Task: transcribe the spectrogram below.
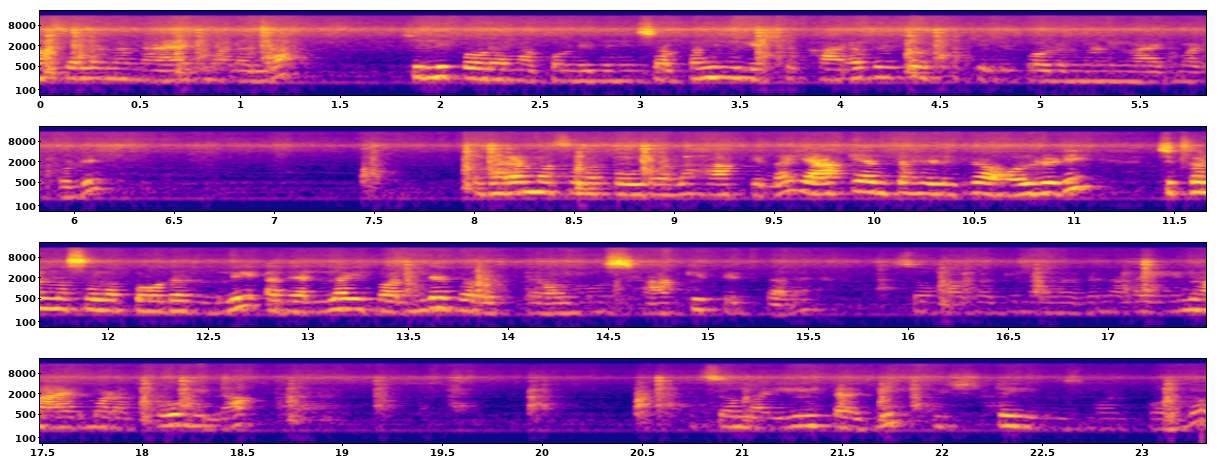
ಮಸಾಲ ನಾನು ಆ್ಯಡ್ ಮಾಡಲ್ಲ. ಚಿಲ್ಲಿ ಪೌಡರ್ ಹಾಕೊಂಡಿದ್ದೀನಿ. ಸ್ವಲ್ಪ ನಿಮ್ಗೆ ಎಷ್ಟು ಖಾರ ಬೇಕೋ ಅಷ್ಟು ಚಿಲ್ಲಿ ಪೌಡರ್ನ ನೀವು ಆ್ಯಡ್ ಮಾಡ್ಕೊಳ್ಳಿ. ಗರಂ ಮಸಾಲ ಪೌಡರ್ ಎಲ್ಲ ಹಾಕಿಲ್ಲ. ಯಾಕೆ ಅಂತ ಹೇಳಿದರೆ ಆಲ್ರೆಡಿ ಚಿಕನ್ ಮಸಾಲ ಪೌಡರಲ್ಲಿ ಅದೆಲ್ಲ ಈಗ ಬಂದೇ ಬರುತ್ತೆ. ಆಲ್ಮೋಸ್ಟ್ ಹಾಕಿಟ್ಟಿರ್ತಾರೆ. ಸೊ ಹಾಗಾಗಿ ನಾನು ಅದನ್ನೆಲ್ಲ ಏನು ಆ್ಯಡ್ ಮಾಡೋಕ್ಕೆ ಹೋಗಿಲ್ಲ. ಸೊ ಲೈಟಾಗಿ ಇಷ್ಟೇ ಯೂಸ್ ಮಾಡಿಕೊಂಡು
